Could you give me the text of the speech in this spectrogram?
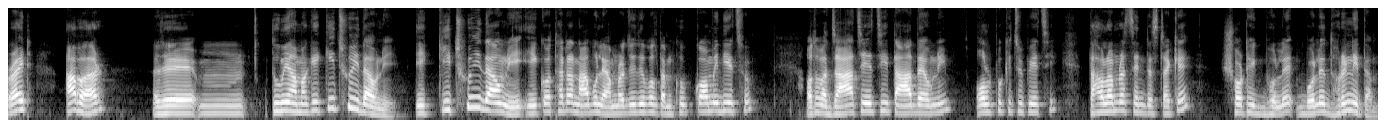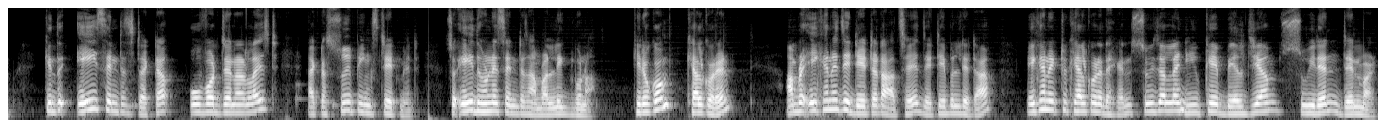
রাইট আবার যে তুমি আমাকে কিছুই দাওনি, এই কিছুই দাওনি, এই কথাটা না বলে আমরা যদি বলতাম খুব কমই দিয়েছ, অথবা যা চেয়েছি তা দেওনি, অল্প কিছু পেয়েছি, তাহলে আমরা সেন্টেন্সটাকে সঠিক বলে বলে ধরে নিতাম। কিন্তু এই সেন্টেন্সটা একটা ওভার জেনারেলাইজড একটা সুইপিং স্টেটমেন্ট সো এই ধরনের সেন্টেন্স আমরা লিখব না। কীরকম? খেয়াল করেন। আমরা এখানে যে ডেটাটা আছে, যে টেবিল ডেটা এখানে একটু খেয়াল করে দেখেন। Switzerland UK Belgium Sweden Denmark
